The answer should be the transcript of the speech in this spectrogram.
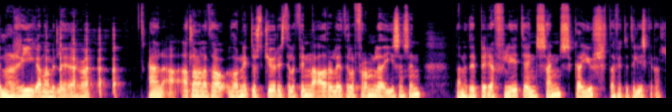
innan rígan á milli eitthvað. En allavega þá, þá nýttust kjörís til að finna aðra leið til að framlega ísinn sinn þannig að þeir byrja að flytja inn sænska jurtafjötu til Ískerðar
